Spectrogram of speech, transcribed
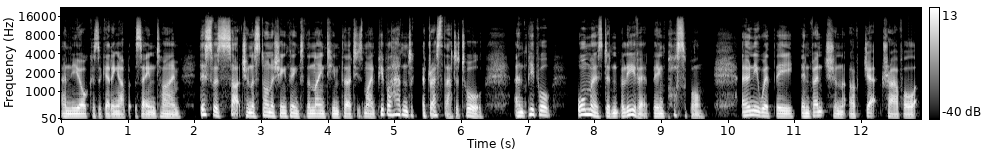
and New Yorkers are getting up at the same time. This was such an astonishing thing to the 1930s mind. People hadn't addressed that at all. And people almost didn't believe it being possible. Only with the invention of jet travel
